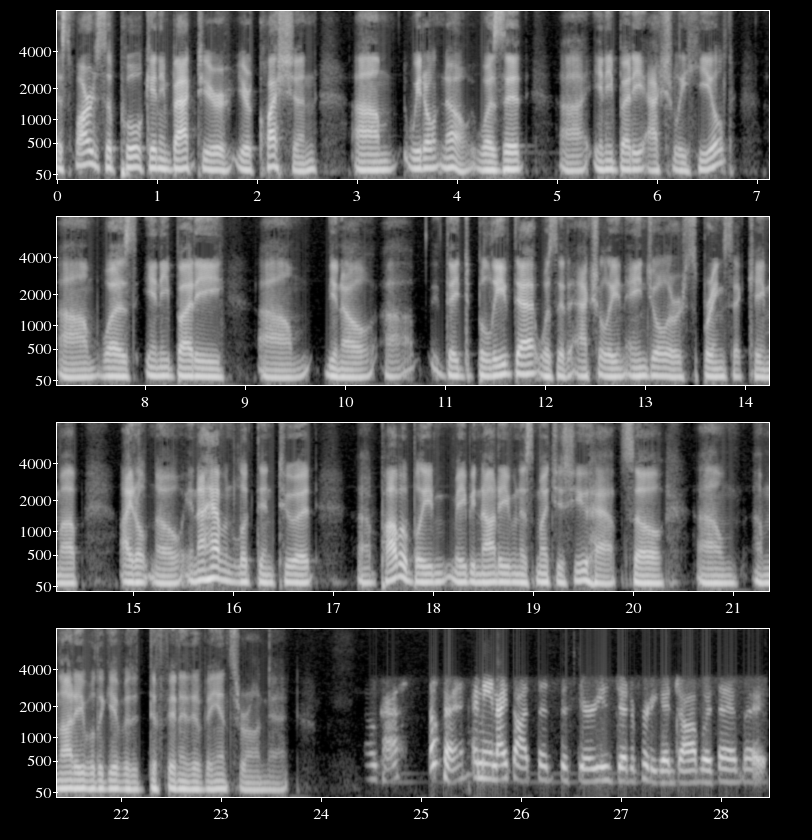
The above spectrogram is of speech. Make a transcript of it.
as far as the pool, getting back to your your question, um, we don't know. Was it uh, anybody actually healed? Um, was anybody, um, you know, uh, they believed that? Was it actually an angel or springs that came up? I don't know, and I haven't looked into it. Uh, probably, maybe not even as much as you have. So, um, I'm not able to give a definitive answer on that. Okay. Okay. I mean, I thought that the series did a pretty good job with it, but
